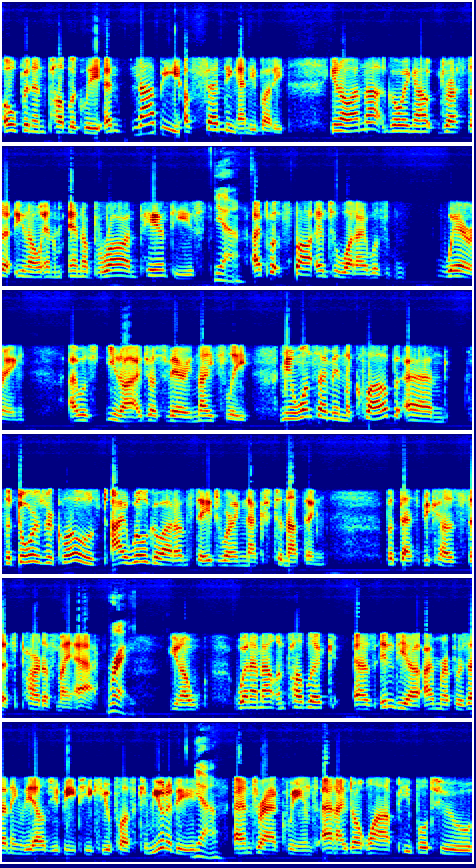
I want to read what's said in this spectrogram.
open and publicly and not be offending anybody. You know, I'm not going out dressed, uh, you know, in in a bra and panties. Yeah. I put thought into what I was wearing. I was, you know, I dress very nicely. I mean, once I'm in the club and the doors are closed, I will go out on stage wearing next to nothing. But that's because that's part of my act. Right. You know, when I'm out in public as India, I'm representing the LGBTQ plus community Yeah. and drag queens, and I don't want people to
